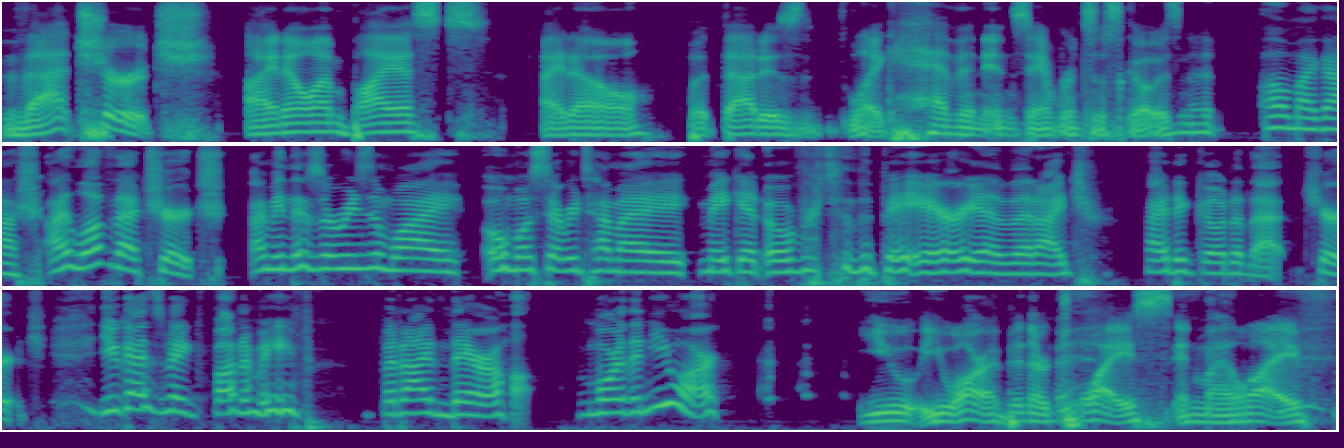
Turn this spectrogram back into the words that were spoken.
That church, I know I'm biased. I know, but that is like heaven in San Francisco, isn't it? Oh my gosh, I love that church. I mean, there's a reason why almost every time I make it over to the Bay Area that I try to go to that church. You guys make fun of me, but I'm there all- more than you are. You you are. I've been there twice in my life.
